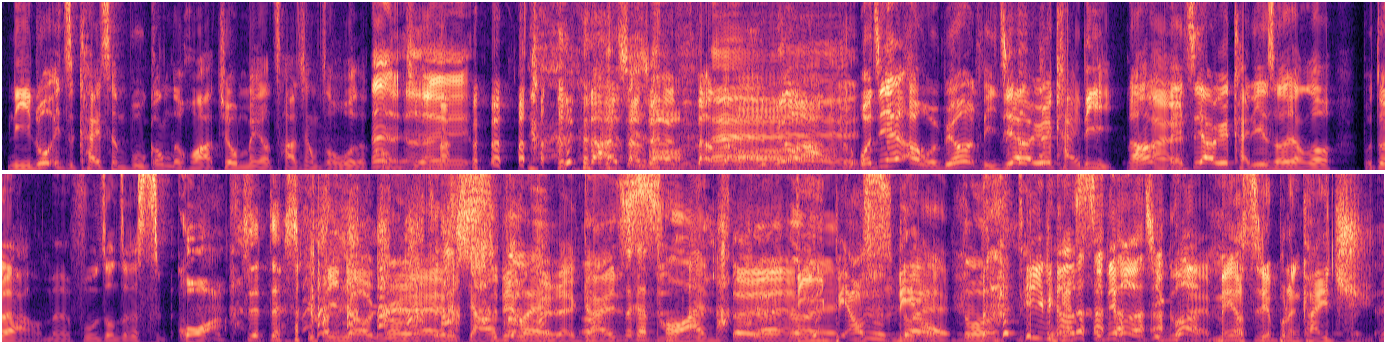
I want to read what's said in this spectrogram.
你如果一直开诚布公的话，就没有擦枪走火的空间嘛。大家想象的是这样子，没有啊。我今天啊，我比如你今天要约凯莉，然后每次要约凯莉的时候，想说不对啊，我们附中这个 squad 真的是一定要约这个十六个人开始，这个团对地标十六，对地标十六的情况，没有十六不能开局。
